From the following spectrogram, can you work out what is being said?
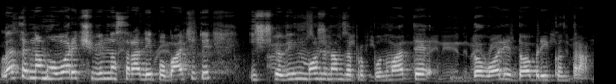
Лестер нам говорить, що він нас радий побачити і що він може нам запропонувати доволі добрий контракт.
